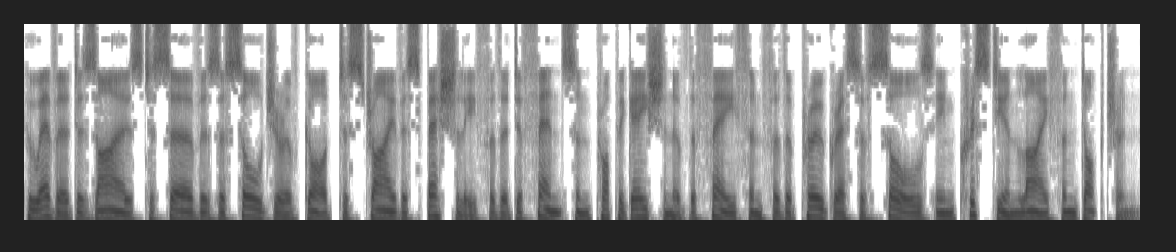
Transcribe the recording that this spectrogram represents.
Whoever desires to serve as a soldier of God to strive especially for the defense and propagation of the faith and for the progress of souls in Christian life and doctrine.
